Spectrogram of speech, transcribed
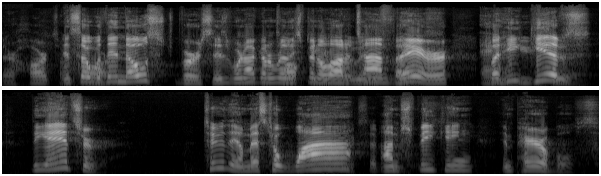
Their hearts And so hard. within those verses, we're you not going to really spend a lot of time the there, but he gives should. the answer to them as to why I'm speaking in parables.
